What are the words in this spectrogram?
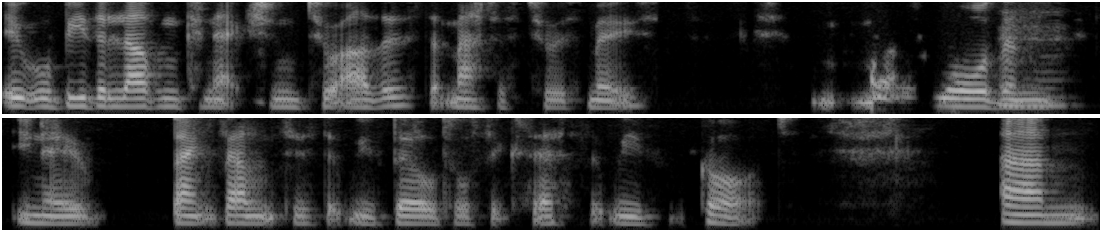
it will be the love and connection to others that matters to us most, much more than Mhm. you know bank balances that we've built or success that we've got. Um,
